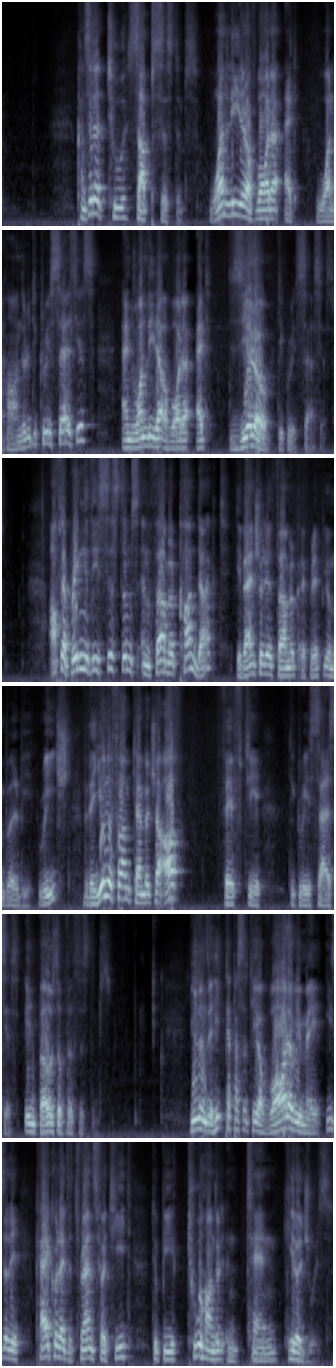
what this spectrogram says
Consider two subsystems. 1 liter of water at 100 degrees Celsius and 1 liter of water at 0 degrees Celsius. After bringing these systems in thermal contact, eventually thermal equilibrium will be reached with a uniform temperature of 50 degrees Celsius in both of the systems. Using the heat capacity of water, we may easily calculate the transferred heat to be 210 kilojoules.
